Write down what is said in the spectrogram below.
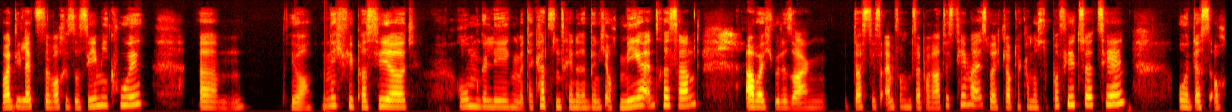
war die letzte Woche so semi-cool. Ähm, ja, nicht viel passiert, rumgelegen. Mit der Katzentrainerin bin ich auch mega interessant. Aber ich würde sagen, dass das einfach ein separates Thema ist, weil ich glaube, da kann man super viel zu erzählen und das auch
